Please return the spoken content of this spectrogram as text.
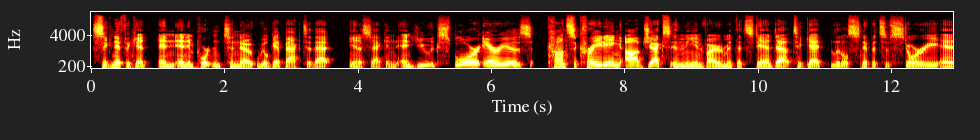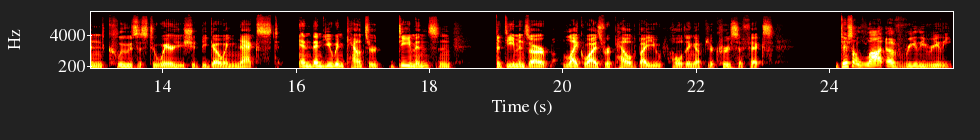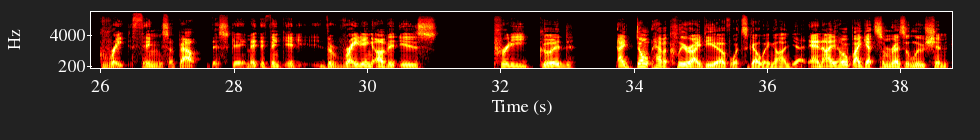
significant and, and important to note. We'll get back to that in a second. And you explore areas consecrating objects in the environment that stand out to get little snippets of story and clues as to where you should be going next. And then you encounter demons and the demons are likewise repelled by you holding up your crucifix. There's a lot of really really great things about this game. I, think it the writing of it is pretty good i don't have a clear idea of what's going on yet and i hope i get some resolution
